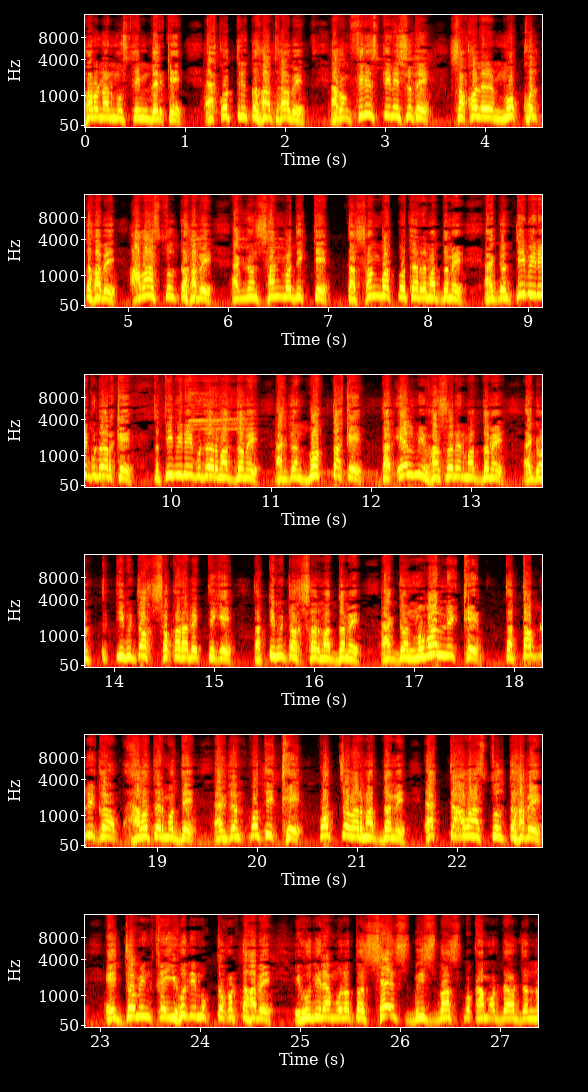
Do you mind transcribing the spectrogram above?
ঘরনার মুসলিমদেরকে একত্রিত হতে হবে এবং ফিলিস্তিন ইস্যুতে সকলের মুখ খুলতে হবে, আওয়াজ তুলতে হবে। একজন সাংবাদিককে তার সংবাদ প্রচারের মাধ্যমে, একজন টিভি রিপোর্টারকে তার টিভি রিপোর্টারের মাধ্যমে, একজন বক্তাকে তার এলমি ভাষণের মাধ্যমে, একজন টিভি টক করা ব্যক্তিকে তার টিভি টক মাধ্যমে, একজন মোবাল্লিককে তার তাবলিক হালতের মধ্যে, একজন প্রতীক্ষে পথ চলার মাধ্যমে একটা আওয়াজ তুলতে হবে। এই জমিনকে ইহুদি মুক্ত করতে হবে। ইহুদিরা মূলত শেষ বিশ বাষ্প কামড় দেওয়ার জন্য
